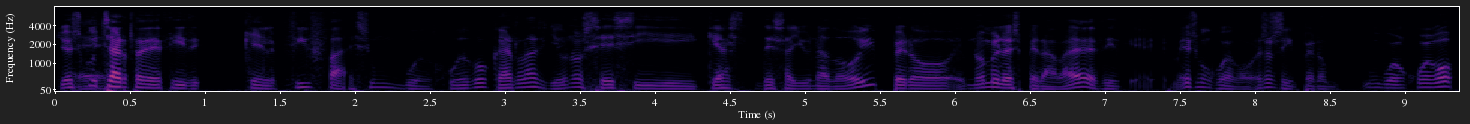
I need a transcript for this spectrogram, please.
Yo eh, escucharte decir que el FIFA es un buen juego, Carlas. Yo no sé si qué has desayunado hoy, pero no me lo esperaba, ¿eh? Es decir, que es un juego, eso sí, pero un buen juego.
